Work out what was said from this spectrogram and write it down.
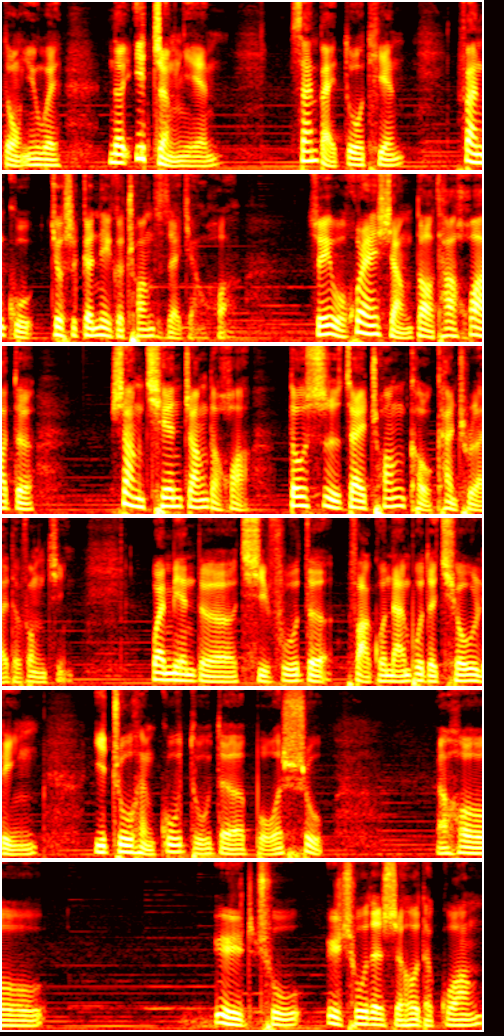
动，因为。那一整年，三百多天，范谷就是跟那个窗子在讲话，所以我忽然想到，他画的上千张的画，都是在窗口看出来的风景。外面的起伏的法国南部的丘陵，一株很孤独的柏树，然后日出日出的时候的光。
